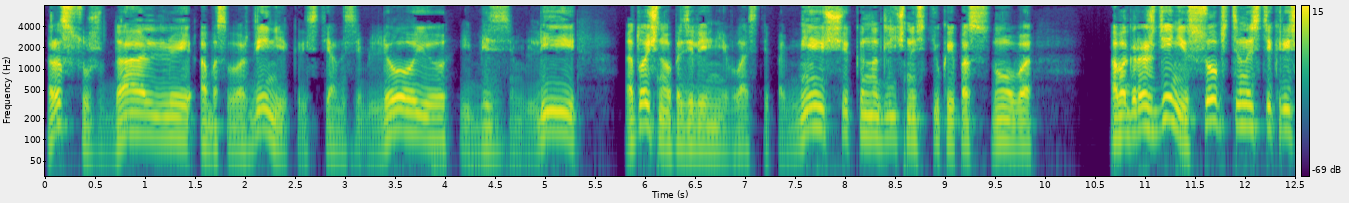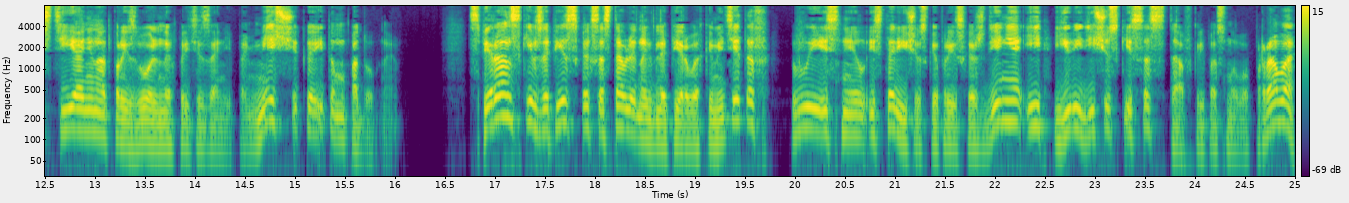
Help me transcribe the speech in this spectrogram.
рассуждали об освобождении крестьян землею и без земли, о точном определении власти помещика над личностью крепостного, об ограждении собственности крестьянина от произвольных притязаний помещика и тому подобное. Спиранский в записках, составленных для первых комитетов, выяснил историческое происхождение и юридический состав крепостного права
